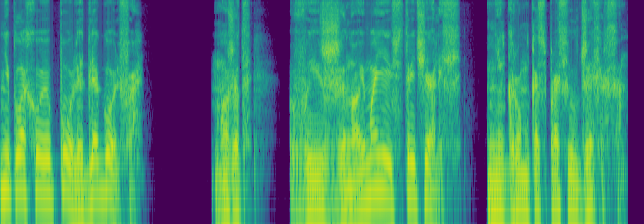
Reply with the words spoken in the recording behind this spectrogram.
неплохое поле для гольфа. Может, вы с женой моей встречались? Негромко спросил Джефферсон.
